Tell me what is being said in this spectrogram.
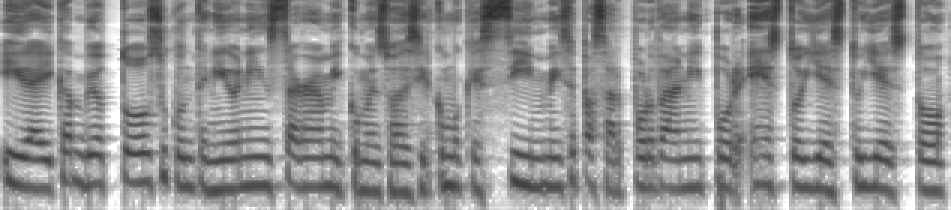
y de ahí cambió todo su contenido en Instagram y comenzó a decir como que sí, me hice pasar por Dani por esto y esto y esto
